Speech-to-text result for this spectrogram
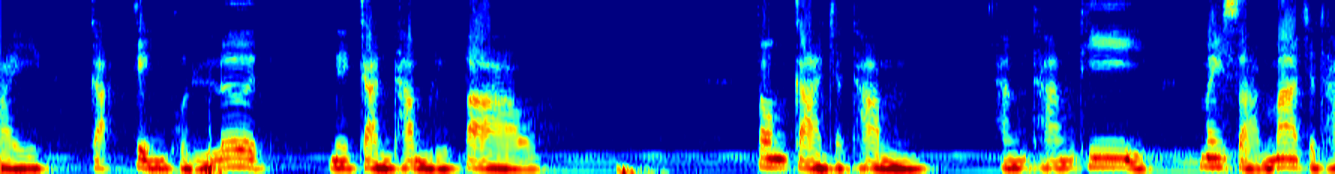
ายกะเก่งผลเลิศ ในการทำหรือเปล่า ต้องการจะทำทั้งทั้งที่ไม่สามารถจะท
